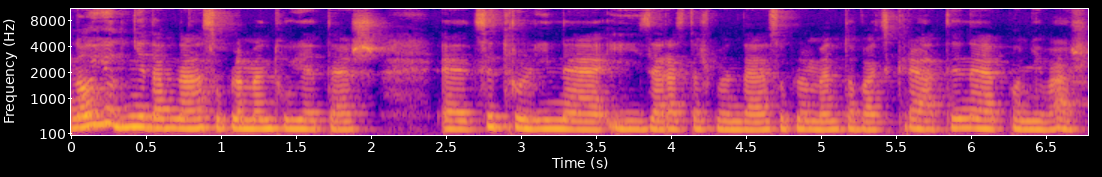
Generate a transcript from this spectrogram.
No i od niedawna suplementuję też cytrulinę i zaraz też będę suplementować kreatynę, ponieważ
